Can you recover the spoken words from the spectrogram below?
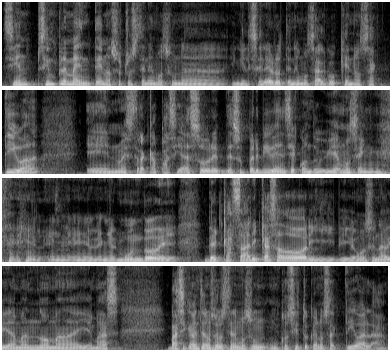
Simplemente nosotros tenemos una, en el cerebro tenemos algo que nos activa eh, nuestra capacidad sobre, de supervivencia cuando vivíamos en, en, el, mundo de, de, cazar y cazador y vivíamos una vida más nómada y demás. Básicamente nosotros tenemos un, un cosito que nos activa la,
